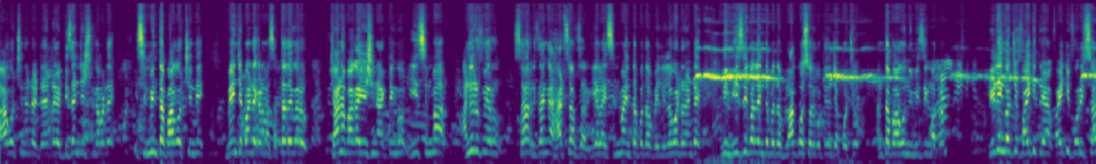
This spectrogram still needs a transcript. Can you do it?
బాగా వచ్చిందంటే డైరెక్టర్ గారు డిజైన్ చేసింది కాబట్టి ఈ సినిమా ఇంత బాగా వచ్చింది. మెయిన్ చెప్పండి ఇక్కడ మా సత్యదేవ్ గారు చాలా బాగా చేసిన యాక్టింగ్ ఈ సినిమా అనిరుఫ్ గారు సార్ నిజంగా హ్యాట్సాప్ సార్ ఇలా ఈ సినిమా ఇంత పెద్ద నిలబడ్డారంటే మీ మ్యూజిక్ వల్ల ఇంత పెద్ద బ్లాక్ బస్టర్ కొట్టిందని చెప్పొచ్చు. అంత బాగుంది మ్యూజిక్ మాత్రం. రీడింగ్ వచ్చి ఫైవ్కి త్రీ ఫైవ్కి ఫోర్ ఇస్తా.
